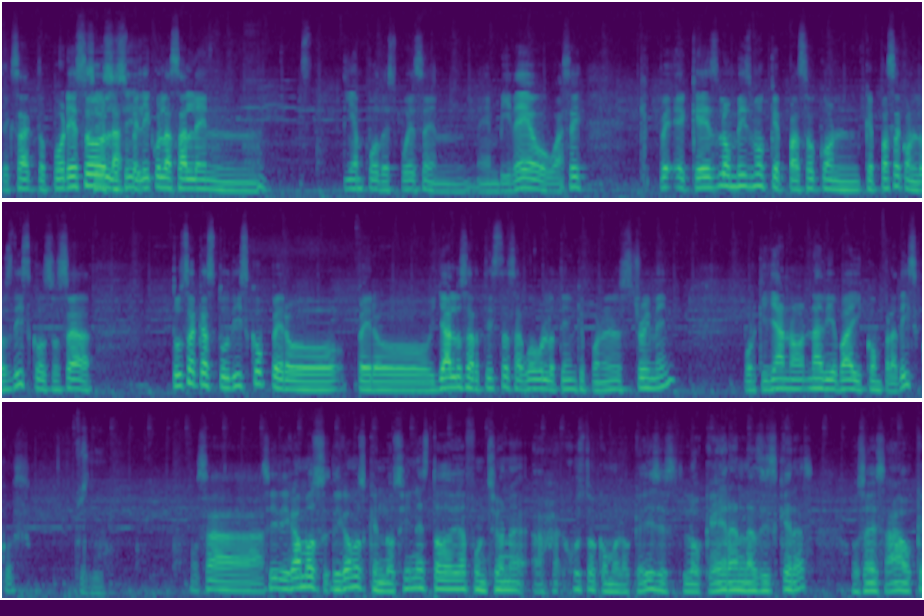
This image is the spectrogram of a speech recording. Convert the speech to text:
Exacto. Por eso Sí, sí, las sí. películas salen tiempo después en, en video o así. Que, que es lo mismo que pasó con. que pasa con los discos. O sea, tú sacas tu disco, pero. pero ya los artistas a huevo lo tienen que poner en streaming. porque ya no nadie va y compra discos. Pues no. O sea, Sí, digamos, digamos que en los cines todavía funciona ajá, justo como lo que dices, lo que eran las disqueras. O sea, es, ah, ok,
